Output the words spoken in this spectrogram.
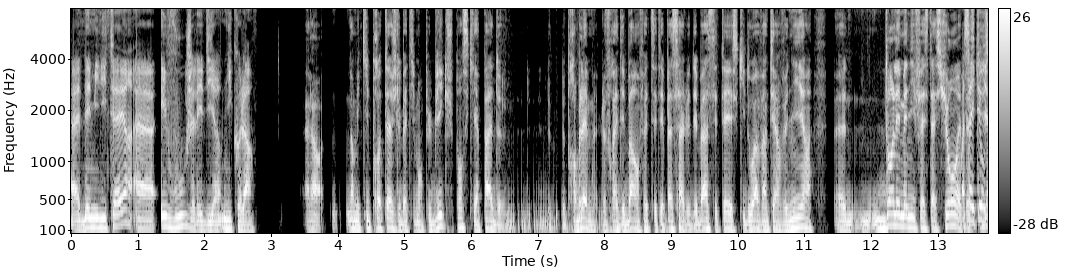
euh, des militaires. et vous, j'allais dire, Nicolas? Alors, non, mais qui protège les bâtiments publics, je pense qu'il n'y a pas de problème. Le vrai débat, en fait, c'était pas ça. Le débat, c'était est-ce qu'ils doivent intervenir euh, dans les manifestations. Bah, ça a été aussi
